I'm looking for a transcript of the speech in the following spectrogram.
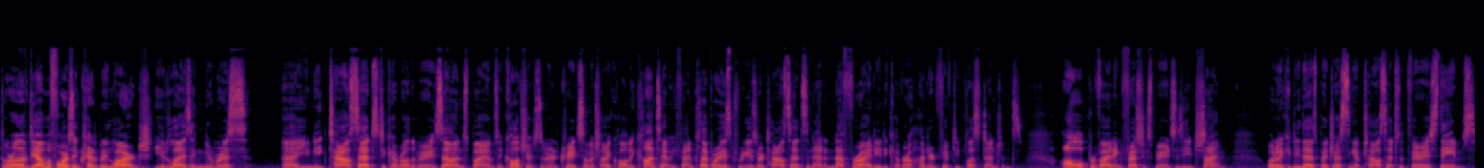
The world of Diablo 4 is incredibly large, utilizing numerous uh, unique tile sets to cover all the various zones, biomes, and cultures. In order to create so much high quality content, we found clever ways to reuse our tile sets and add enough variety to cover 150 plus dungeons, all providing fresh experiences each time. One way we can do that is by dressing up tile sets with various themes.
